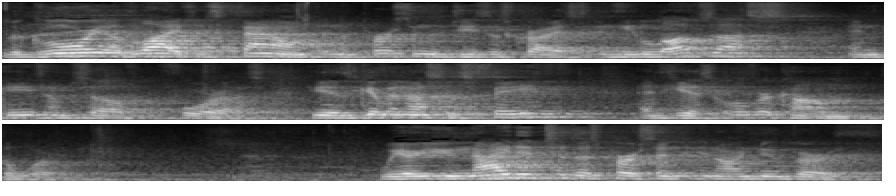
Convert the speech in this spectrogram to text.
The glory of life is found in the person of Jesus Christ, and He loves us and gave Himself for us. He has given us His faith, and He has overcome the world. We are united to this person in our new birth.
